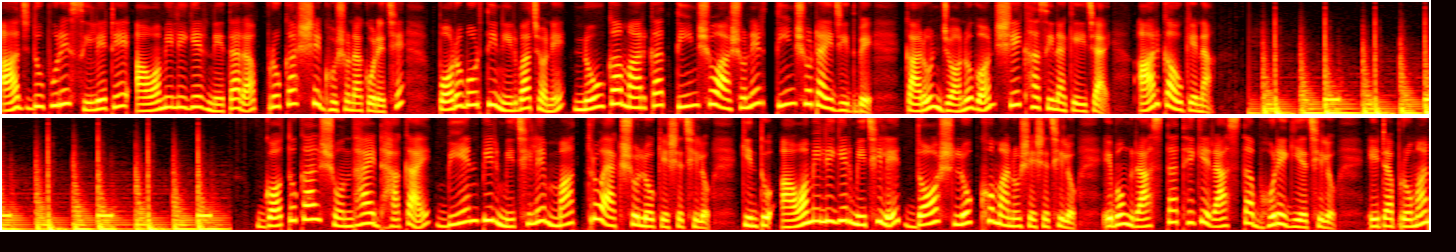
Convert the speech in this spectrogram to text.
আজ দুপুরে সিলেটে আওয়ামী লীগের নেতারা প্রকাশ্যে ঘোষণা করেছে, পরবর্তী নির্বাচনে নৌকা মার্কা তিনশো আসনের তিনশোটাই জিতবে, কারণ জনগণ শেখ হাসিনাকেই চায়, আর কাউকে না। গতকাল সন্ধ্যায় ঢাকায় বিএনপির মিছিলে মাত্র একশো লোক এসেছিল, কিন্তু আওয়ামী লীগের মিছিলে দশ লক্ষ মানুষ এসেছিল এবং রাস্তা থেকে রাস্তা ভরে গিয়েছিল। এটা প্রমাণ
